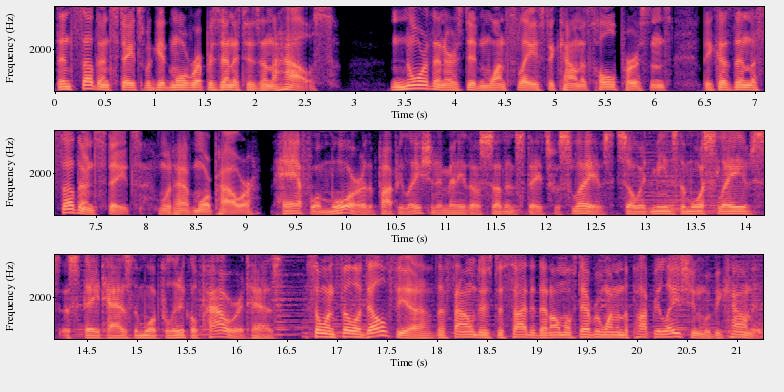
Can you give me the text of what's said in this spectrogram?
then Southern states would get more representatives in the House. Northerners didn't want slaves to count as whole persons because then the Southern states would have more power. Half or more of the population in many of those Southern states were slaves. So it means the more slaves a state has, the more political power it has. So in Philadelphia, the founders decided that almost everyone in the population would be counted.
